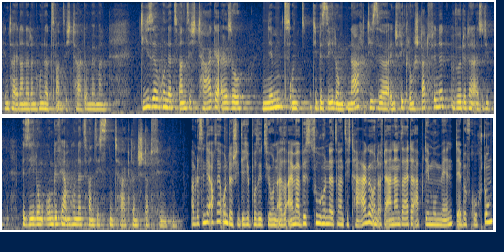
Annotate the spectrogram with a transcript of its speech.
hintereinander dann 120 Tage. Und wenn man diese 120 Tage also nimmt und die Beseelung nach dieser Entwicklung stattfindet, würde dann also die Beseelung ungefähr am 120. Tag dann stattfinden. Aber das sind ja auch sehr unterschiedliche Positionen. Also einmal bis zu 120 Tage und auf der anderen Seite ab dem Moment der Befruchtung.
